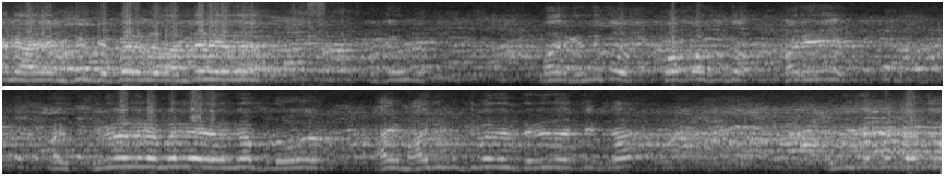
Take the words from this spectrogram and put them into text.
అని ఆయన విషయం చెప్పారు లేదు అంతేనే కదా? వారికి ఎందుకు కోపం వస్తుందో? మరి మరి పులివెందుల ఎమ్మెల్యే ఉన్నప్పుడు ఆయన మాజీ ముఖ్యమంత్రి తెలియదు అధ్యక్ష? ఎందుకు చెప్పట్లేదు?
